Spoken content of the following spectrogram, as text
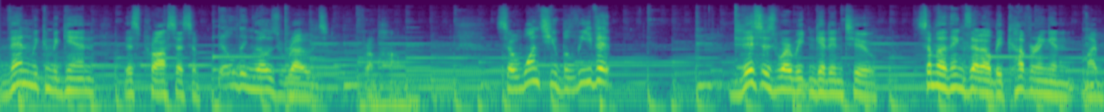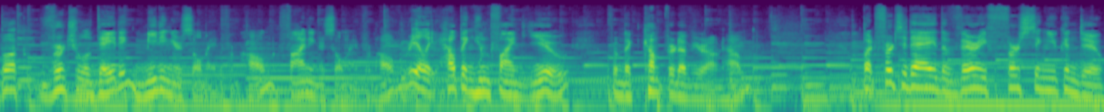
then we can begin this process of building those roads from home. So once you believe it, this is where we can get into some of the things that I'll be covering in my book, Virtual Dating Meeting Your Soulmate from Home, Finding Your Soulmate from Home, really helping him find you from the comfort of your own home. But for today, the very first thing you can do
